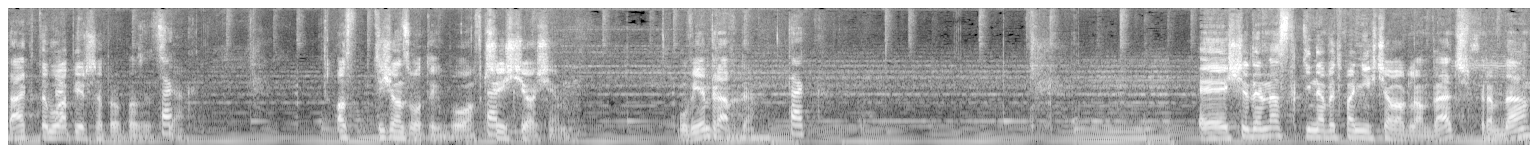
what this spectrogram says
Tak? To była pierwsza propozycja. Tak. O 1000 zł było w Tak. 38. Mówiłem prawdę. Tak. E, 17 nawet pani nie chciała oglądać, prawda?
